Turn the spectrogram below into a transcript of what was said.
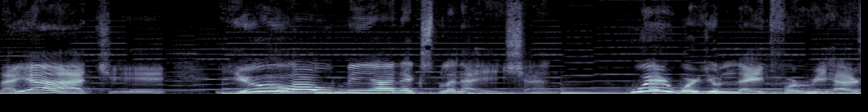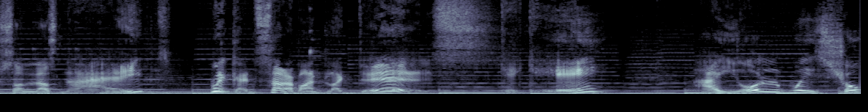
mariachi. You owe me an explanation. Where were you late for rehearsal last night? We can't start a band like this. ¿Qué qué? I always show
